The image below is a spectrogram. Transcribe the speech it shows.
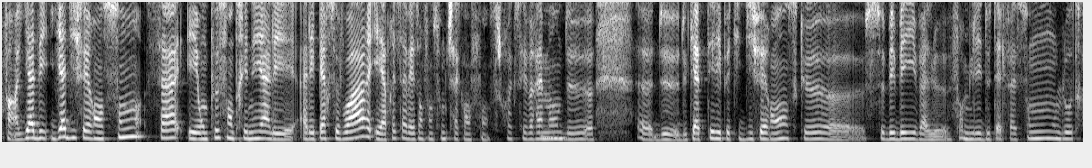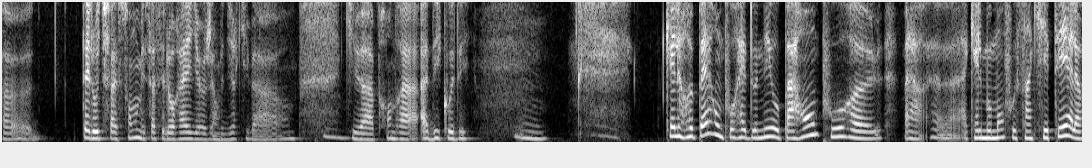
enfin il y a des il y a différents sons, ça et on peut s'entraîner à les à les percevoir et après ça va être en fonction de chaque enfant. Je crois que c'est vraiment de, de de capter les petites différences que euh, ce bébé, il va le formuler de telle façon, l'autre euh, telle autre façon, mais ça c'est l'oreille, j'ai envie de dire, qui va, mm. qui va apprendre à, décoder. Mm. Quels repères on pourrait donner aux parents pour euh, voilà euh, à quel moment faut s'inquiéter? Alors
